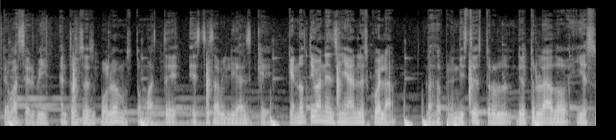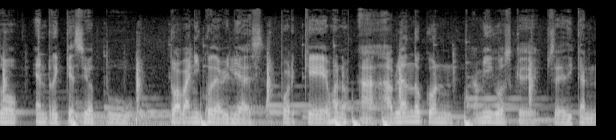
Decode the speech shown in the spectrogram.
te va a servir. Entonces volvemos, tomaste estas habilidades que, que no te iban a enseñar en la escuela, las aprendiste de otro, lado y eso enriqueció tu, tu abanico de habilidades. Porque, bueno, hablando con amigos que se dedican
